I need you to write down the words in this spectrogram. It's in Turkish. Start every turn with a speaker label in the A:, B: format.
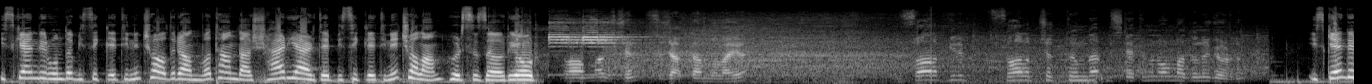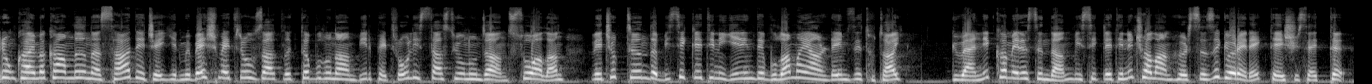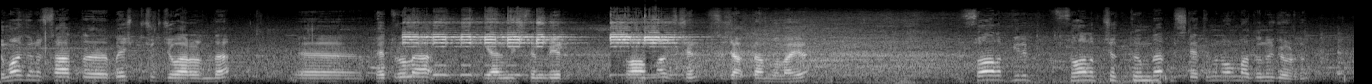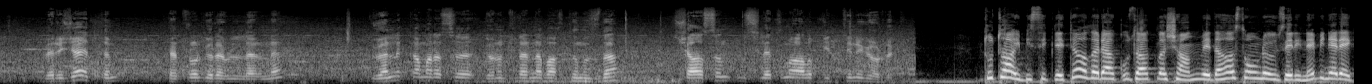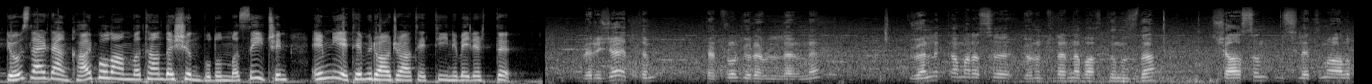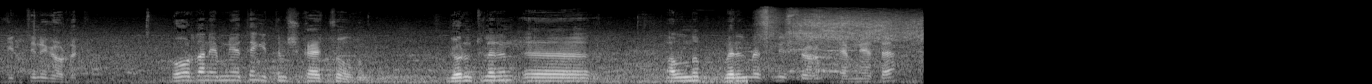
A: İskenderun'da bisikletini çaldıran vatandaş her yerde bisikletini çalan hırsızı arıyor.
B: Su almak için sıcaktan dolayı. Su alıp girip su alıp çıktığımda bisikletimin olmadığını gördüm.
A: İskenderun Kaymakamlığı'na sadece 25 metre uzaklıkta bulunan bir petrol istasyonundan su alan ve çıktığında bisikletini yerinde bulamayan Remzi Tutay, güvenlik kamerasından bisikletini çalan hırsızı görerek teşhis etti.
B: Cuma günü saat e, beş buçuk civarında e, petrola gelmiştim bir su almak için sıcaktan dolayı. Su alıp girip su alıp çıktığımda bisikletimin olmadığını gördüm. Ve rica ettim petrol görevlilerine. Güvenlik kamerası görüntülerine baktığımızda şahsın bisikletimi alıp gittiğini gördük.
A: Tutay bisikleti alarak uzaklaşan ve daha sonra üzerine binerek gözlerden kaybolan vatandaşın bulunması için emniyete müracaat ettiğini belirtti.
B: Ve rica ettim petrol görevlilerine. Güvenlik kamerası görüntülerine baktığımızda şahsın bisikletimi alıp gittiğini gördük. Oradan emniyete gittim şikayetçi oldum. Görüntülerin eee, alınıp verilmesini istiyorum emniyete.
